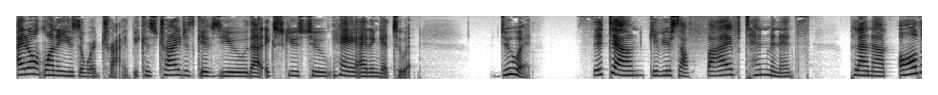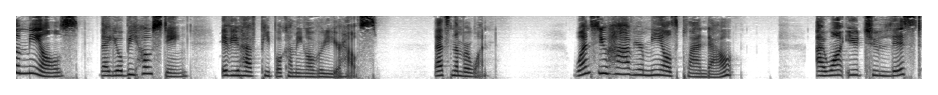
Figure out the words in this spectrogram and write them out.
I don't want to use the word try because try just gives you that excuse to, hey, I didn't get to it. Do it. Sit down, give yourself five, ten minutes, plan out all the meals that you'll be hosting if you have people coming over to your house. That's number one. Once you have your meals planned out, I want you to list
